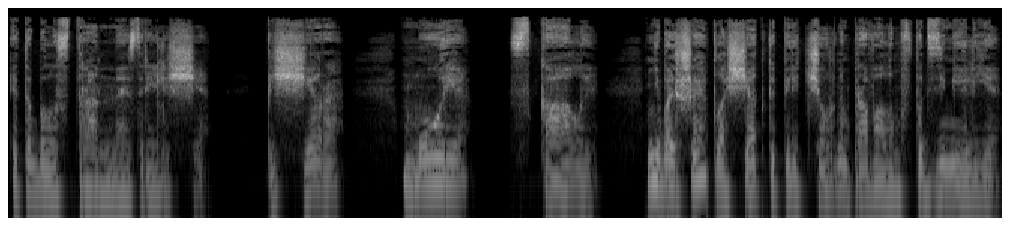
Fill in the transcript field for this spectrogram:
это было странное зрелище. Пещера, море, скалы, небольшая площадка перед черным провалом в подземелье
